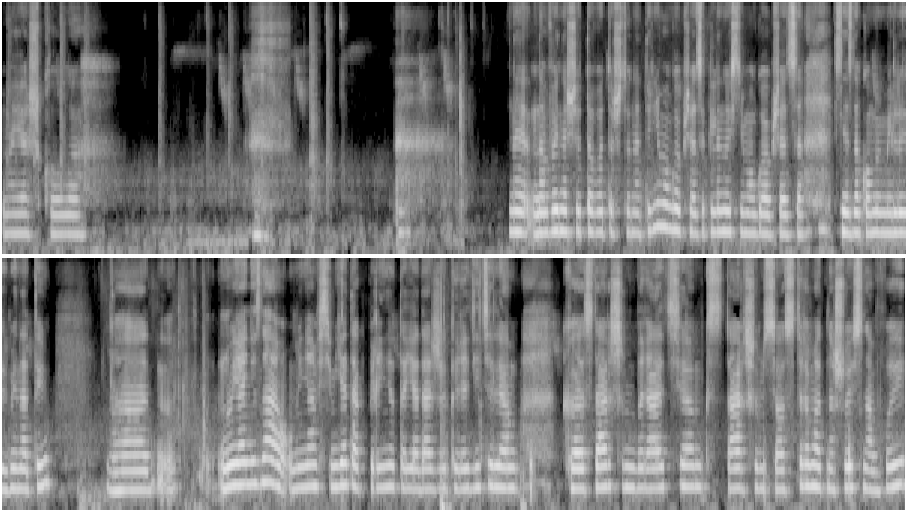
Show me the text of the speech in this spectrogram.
Моя школа. На, на вы насчет того, то, что на ты не могу общаться, клянусь, не могу общаться с незнакомыми людьми на ты. А, ну, я не знаю, у меня в семье так принято, я даже к родителям, к старшим братьям, к старшим сестрам отношусь на вы.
